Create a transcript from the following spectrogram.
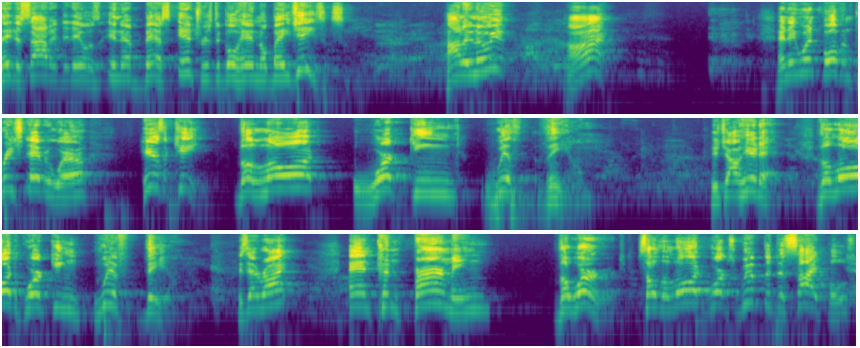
they decided that it was in their best interest to go ahead and obey Jesus. Hallelujah. All right. And they went forth and preached everywhere. Here's the key the Lord working with them. Did y'all hear that? The Lord working with them. Is that right? And confirming the word. So the Lord works with the disciples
